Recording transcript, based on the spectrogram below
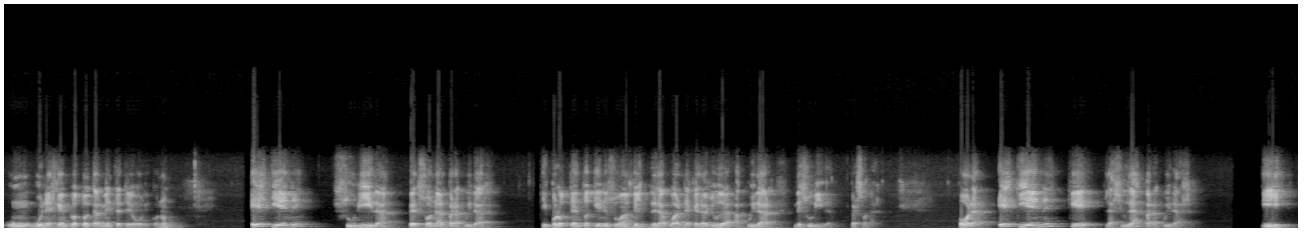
un, un ejemplo totalmente teórico, ¿no? Él tiene su vida personal para cuidar y por lo tanto tiene su ángel de la guardia que le ayuda a cuidar de su vida personal. Ahora, él tiene que la ciudad para cuidar y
